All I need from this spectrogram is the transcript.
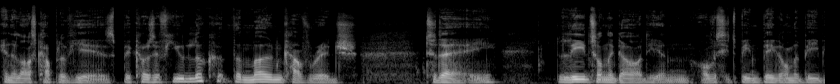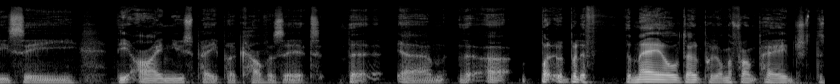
in the last couple of years. Because if you look at the Mone coverage today, leads on The Guardian, obviously it's been big on the BBC, the i newspaper covers it. The, um, the, uh, but, but if the Mail don't put it on the front page. The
